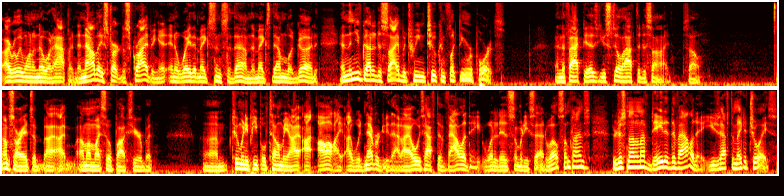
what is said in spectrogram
I really want to know what happened. And now they start describing it in a way that makes sense to them, that makes them look good. And then you've got to decide between two conflicting reports. And the fact is, you still have to decide. So, I'm sorry, it's a I, I'm on my soapbox here, but um, too many people tell me I, I, I I would never do that. I always have to validate what it is somebody said. Well, sometimes there's just not enough data to validate. You just have to make a choice.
